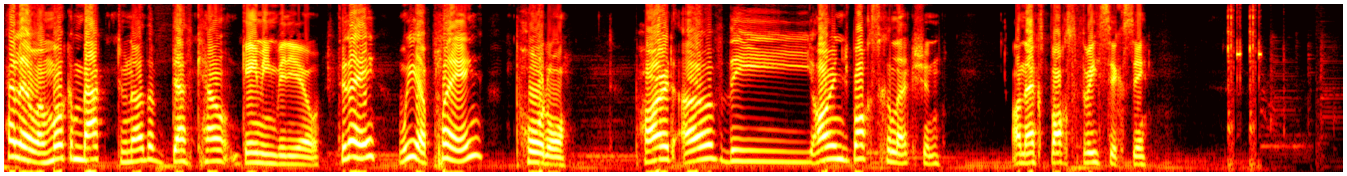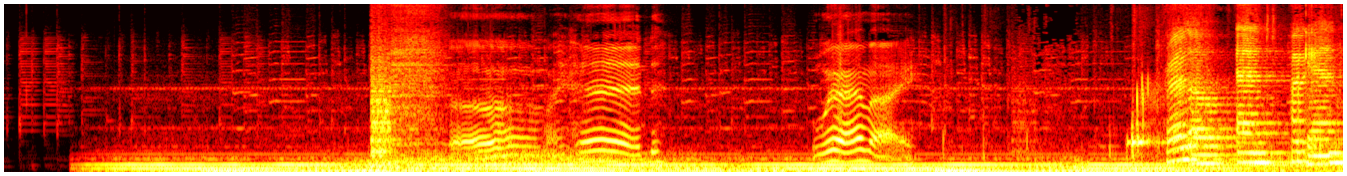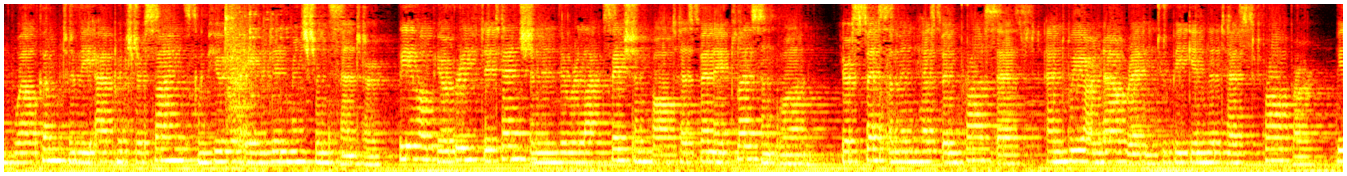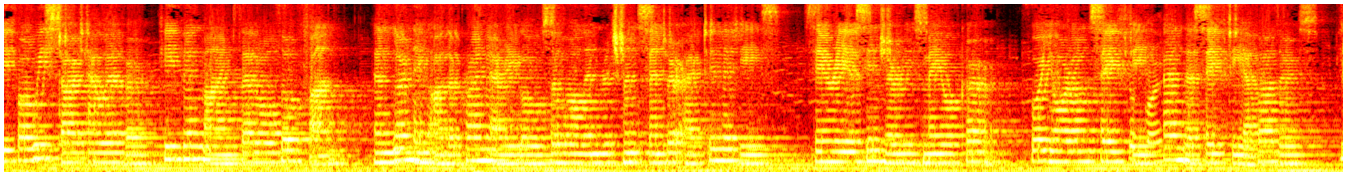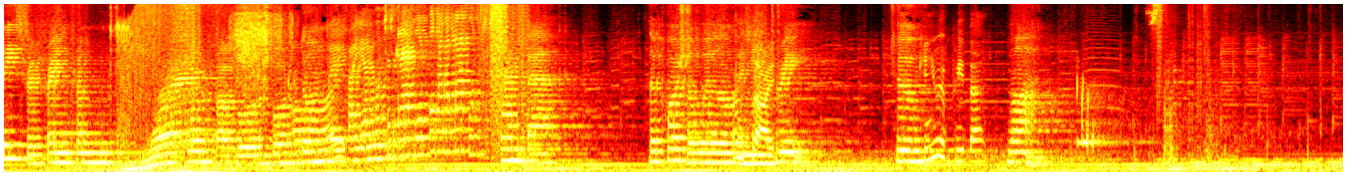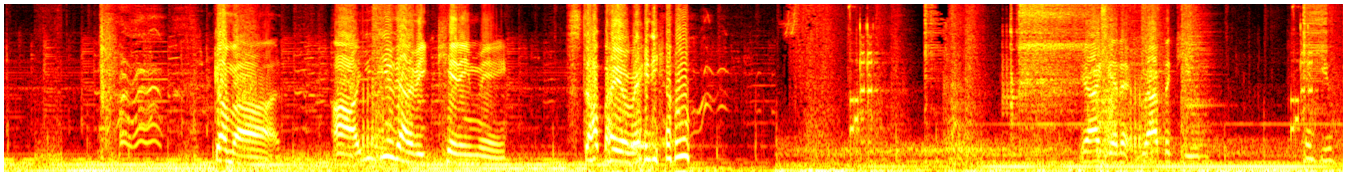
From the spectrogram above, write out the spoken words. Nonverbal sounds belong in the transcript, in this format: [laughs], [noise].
Hello and welcome back to another Death Count gaming video. Today we are playing Portal, part of the Orange Box collection on Xbox 360. Again, welcome to the Aperture Science Computer Aided Enrichment Center. We hope your brief detention in the relaxation vault has been a pleasant one. Your specimen has been processed, and we are now ready to begin the test proper. Before we start, however, keep in mind that although fun and learning are the primary goals of all enrichment center activities, serious injuries may occur. For your own safety and the safety of others, please refrain from Donde Stand back. The portal will open in three, two, Can you repeat that? one. [laughs] Come on. Oh, you, you gotta be kidding me. Stop by your radio? [laughs] yeah, I get it. Grab the cube. Thank you.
